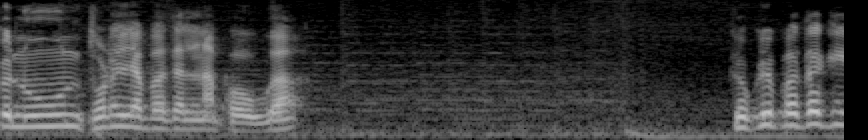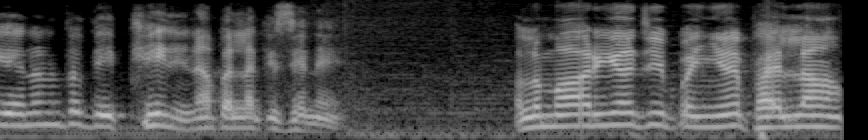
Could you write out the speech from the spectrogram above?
ਕਾਨੂੰਨ ਥੋੜਾ ਜਿਹਾ ਬਦਲਣਾ ਪਊਗਾ। ਕਿਉਂਕਿ ਪਤਾ ਕੀ ਇਹਨਾਂ ਨੇ ਤਾਂ ਦੇਖਿਆ ਹੀ ਨਹੀਂ ਨਾ ਪਹਿਲਾਂ ਕਿਸੇ ਨੇ। ਅਲਮਾਰੀਆਂ 'ਚ ਹੀ ਪਈਆਂ ਫਾਈਲਾਂ,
